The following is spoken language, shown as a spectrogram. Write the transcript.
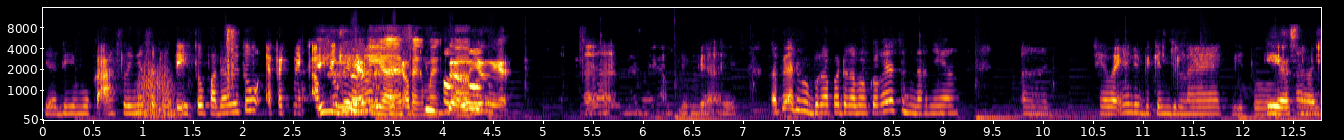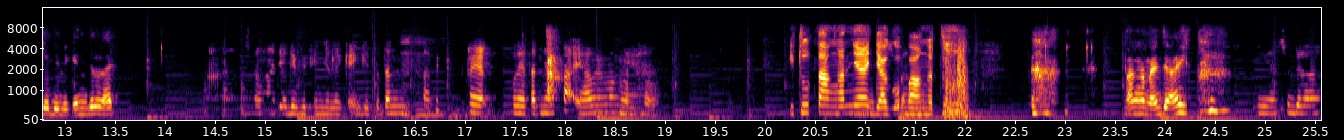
jadi muka aslinya seperti itu padahal itu efek make up juga ya Iya, make up efek juga, make up. Uyung ya Eh, make up juga ya. Tapi ada beberapa drama Korea sebenarnya yang eh, ceweknya dibikin jelek gitu iya kan. sengaja dibikin jelek sengaja dibikin jelek kayak gitu dan Mm-mm. tapi kayak kelihatan nyata ya memang ya. Itu tangannya Bagus jago banget tuh. tangan ajaib iya sudah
